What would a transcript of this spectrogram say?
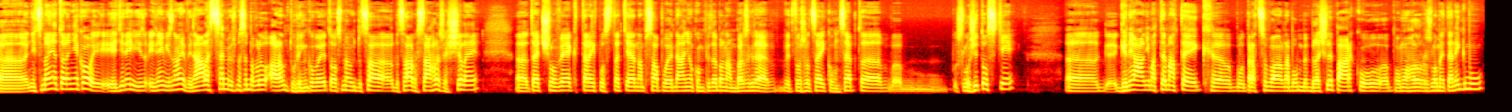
Uh, nicméně to není jako jediný, jediný významný vynálezce. My už jsme se bavili o Alan Turingovi, to jsme už docela, docela rozsáhle řešili. Uh, to je člověk, který v podstatě napsal pojednání o computable numbers, kde vytvořil celý koncept uh, složitosti. Uh, geniální matematik, pracoval na bomby Bletchley Parku, pomohl rozlomit Enigmu.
